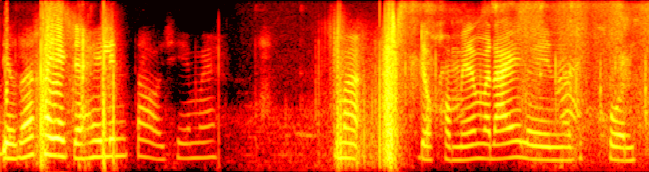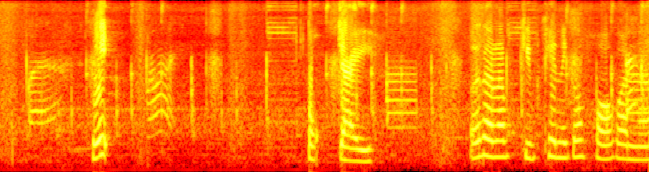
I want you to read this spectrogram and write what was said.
เดี๋ยวถ้าใครอยากจะให้เล่นต่อใช่ไหมมา เดี๋ยวคอมเมนต์มาได้เลยนะทุกคนเฮ้ยตกใจ เออสำหรับคลิปแค่นี้ก็พอก่อนนะ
